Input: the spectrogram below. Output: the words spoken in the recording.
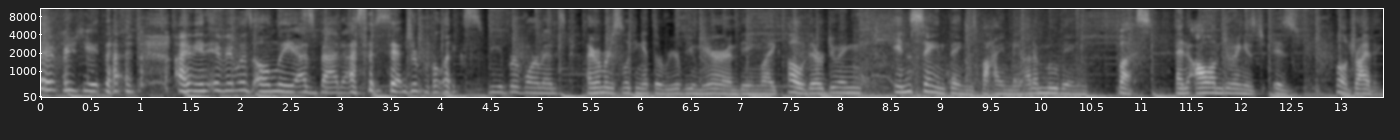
I appreciate that. I mean, if it was only as badass as Sandra Bullock's speed performance, I remember just looking at the rearview mirror and being like, "Oh, they're doing insane things behind me on a moving bus, and all I'm doing is is well driving."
